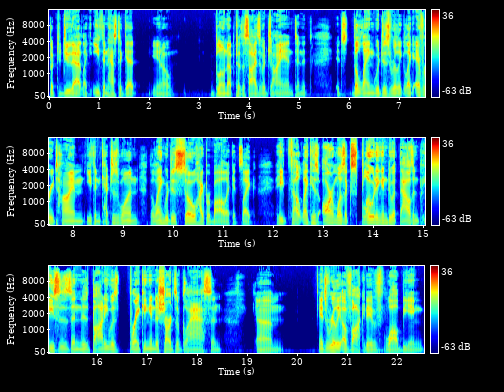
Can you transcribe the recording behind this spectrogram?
but to do that, like Ethan has to get you know blown up to the size of a giant, and it it's the language is really like every time Ethan catches one, the language is so hyperbolic. It's like he felt like his arm was exploding into a thousand pieces, and his body was breaking into shards of glass, and um, it's really evocative while being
